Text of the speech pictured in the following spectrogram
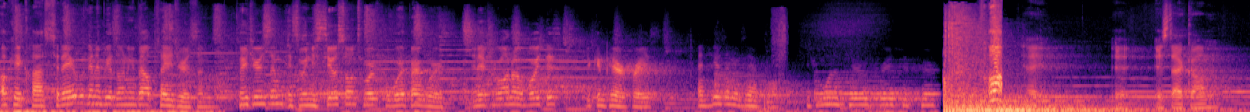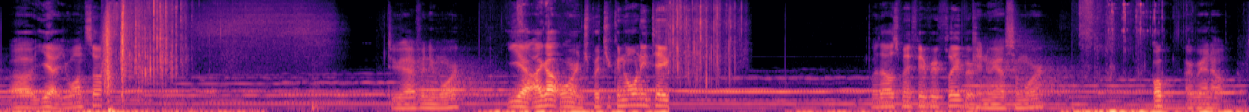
Okay class, today we're gonna be learning about plagiarism. Plagiarism is when you steal someone's work for word by word. And if you want to avoid this, you can paraphrase. And here's an example. If you want to paraphrase this paraphrase... Hey, i- is that gum? Uh, yeah, you want some? Do you have any more? Yeah, I got orange, but you can only take... But that was my favorite flavor. Can we have some more? Oh, I ran out.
